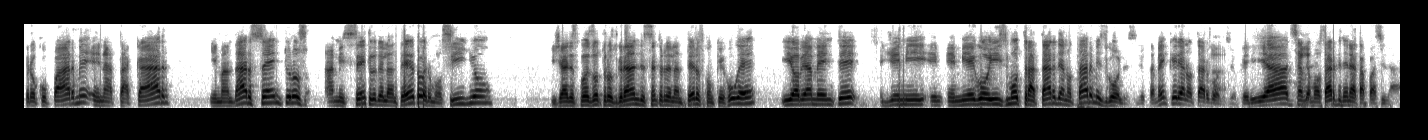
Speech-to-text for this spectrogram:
preocuparme en atacar y mandar centros a mi centro delantero, Hermosillo, y ya después otros grandes centros delanteros con que jugué, y obviamente en mi, en, mi, egoísmo tratar de anotar mis goles. Yo también quería anotar goles, yo quería demostrar que tenía capacidad.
